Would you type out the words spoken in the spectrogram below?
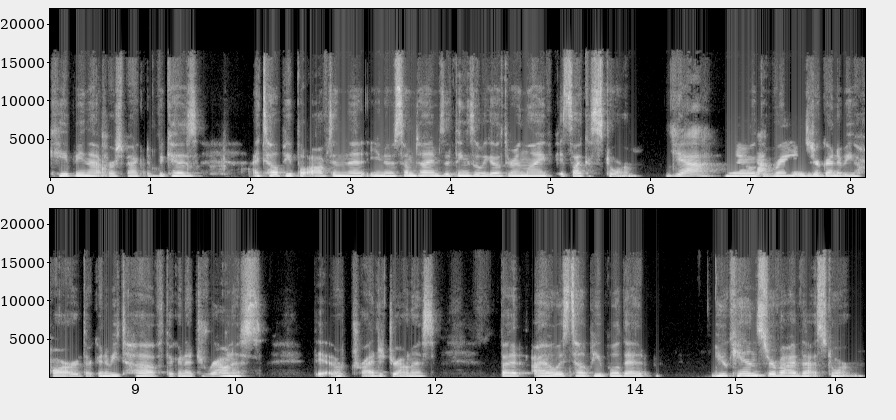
keeping that perspective because I tell people often that, you know, sometimes the things that we go through in life, it's like a storm. Yeah. You know, yeah. the rains are going to be hard. They're going to be tough. They're going to drown us they, or try to drown us. But I always tell people that you can survive that storm.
